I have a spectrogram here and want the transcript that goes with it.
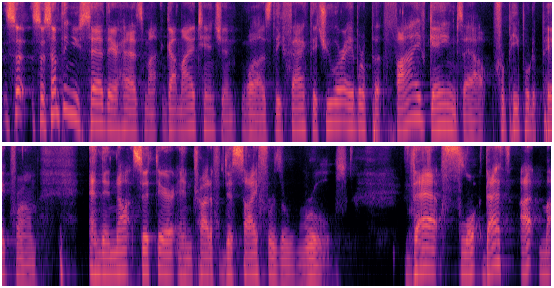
So, so something you said there has my, got my attention was the fact that you were able to put five games out for people to pick from, and then not sit there and try to decipher the rules. That floor, that's I, my,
